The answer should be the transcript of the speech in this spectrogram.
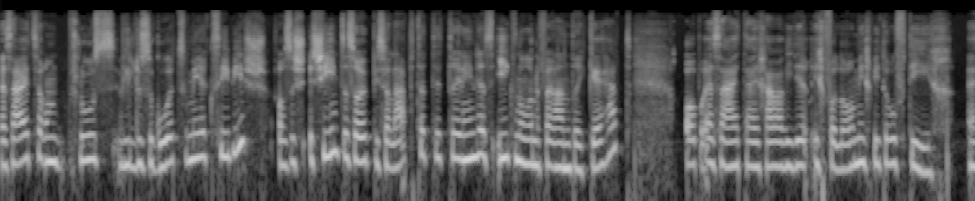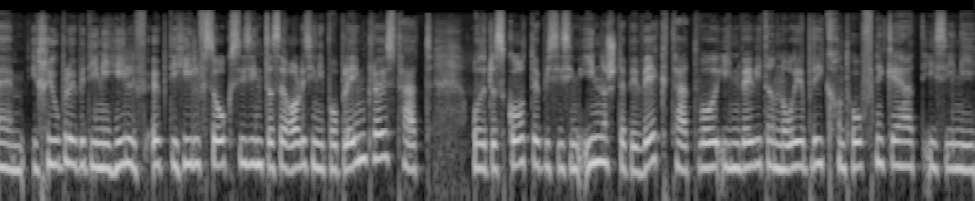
Er sagt so am Schluss, weil du so gut zu mir bist. Also es scheint, dass er etwas erlebt hat da drin, dass es irgendwo eine Veränderung gegeben hat. Aber er sagt eigentlich auch wieder, ich verlasse mich wieder auf dich. Ähm, ich jubel über deine Hilfe. Ob die Hilfe so sind, dass er alle seine Probleme gelöst hat oder dass Gott etwas in seinem Innersten bewegt hat, wo ihn wieder einen neuen Blick und Hoffnung gegeben hat in seine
